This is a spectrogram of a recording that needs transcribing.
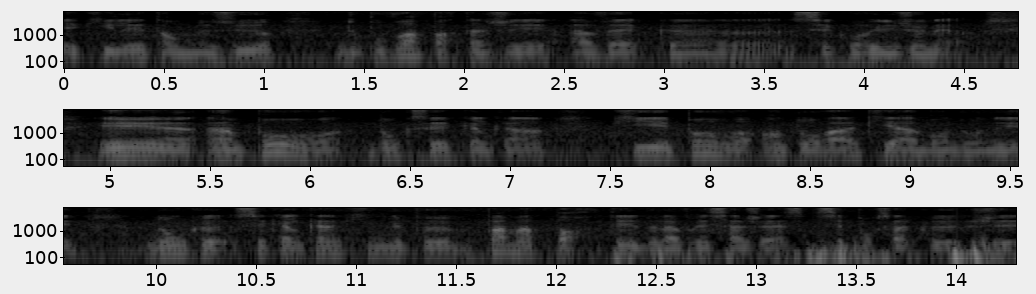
et qu'il est en mesure de pouvoir partager avec euh, ses co-religionnaires. Et euh, un pauvre, donc c'est quelqu'un qui est pauvre en Torah, qui a abandonné. Donc euh, c'est quelqu'un qui ne peut pas m'apporter de la vraie sagesse. C'est pour ça que j'ai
